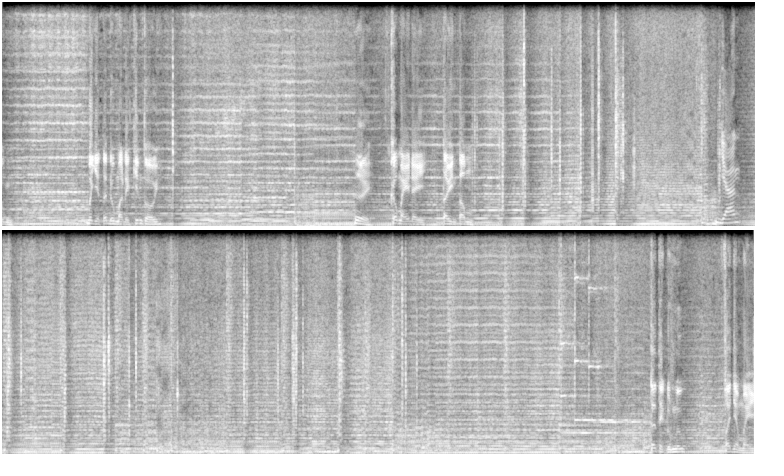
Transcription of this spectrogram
Không Bây giờ tới đủ mặt để kiếm tôi. Hơi, Có mày ở đây Tao yên tâm. Dạ Tới thiệt đúng lúc. Phải nhờ mày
